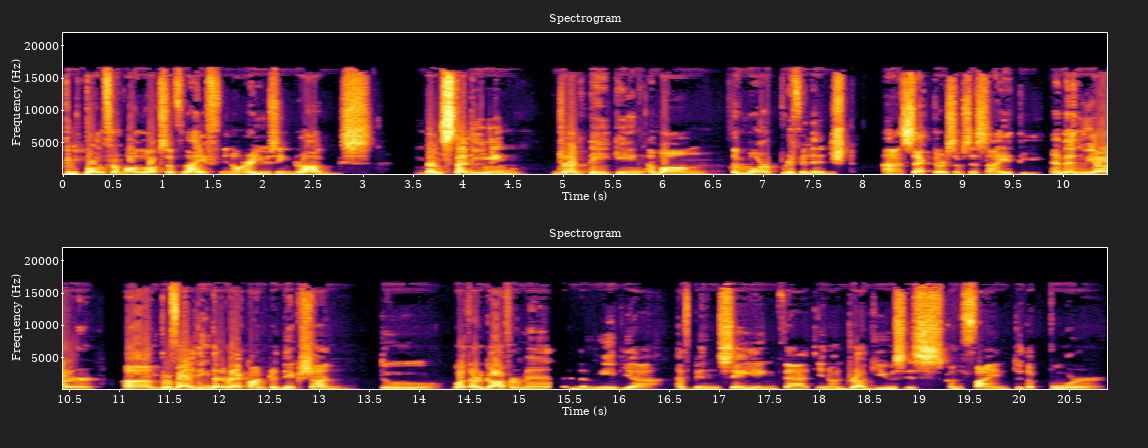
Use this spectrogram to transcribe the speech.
people from all walks of life, you know, are using drugs by studying drug taking among the more privileged uh, sectors of society. And then we are um, providing direct contradiction to what our government and the media have been saying that you know drug use is confined to the poor,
